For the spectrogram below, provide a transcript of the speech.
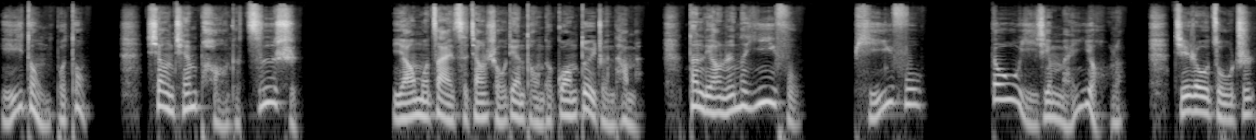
一动不动，向前跑的姿势。杨木再次将手电筒的光对准他们，但两人的衣服、皮肤都已经没有了，肌肉组织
